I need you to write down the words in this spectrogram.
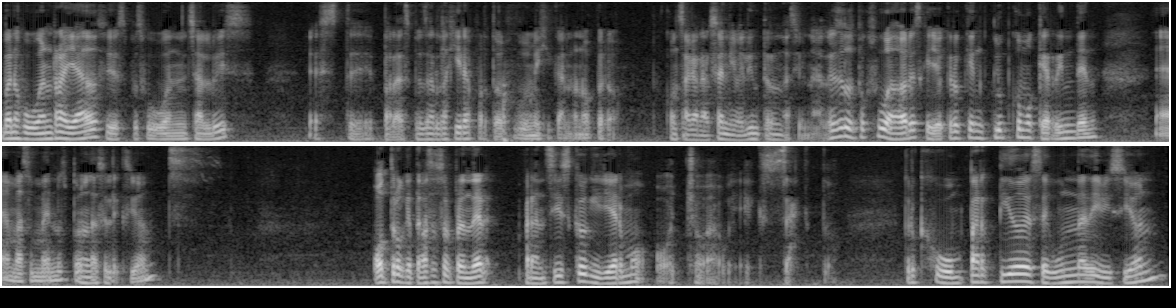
Bueno, jugó en Rayados y después jugó en el San Luis. Este, para después dar la gira por todo el fútbol mexicano, ¿no? Pero consagrarse a nivel internacional. Es de los pocos jugadores que yo creo que en club como que rinden eh, más o menos, pero en la selección. Otro que te vas a sorprender, Francisco Guillermo Ochoa, güey. Exacto. Creo que jugó un partido de segunda división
